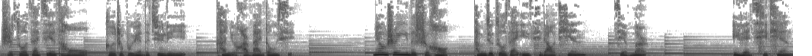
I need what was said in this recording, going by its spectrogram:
只坐在街头，隔着不远的距离看女孩卖东西。没有生意的时候，他们就坐在一起聊天解闷儿。一连七天，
